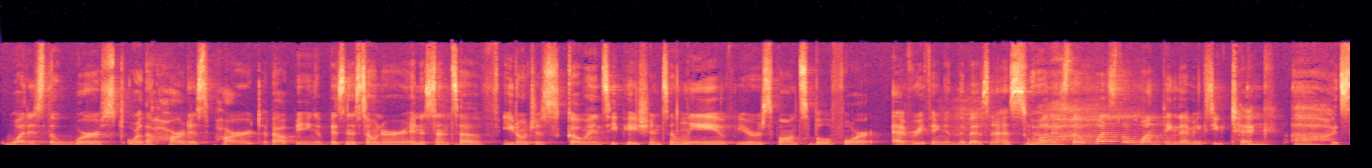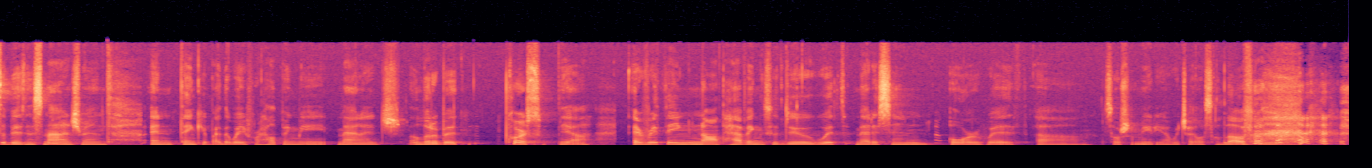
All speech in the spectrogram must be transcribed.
What is the worst or the hardest part about being a business owner in a sense of you don't just go in, see patients and leave, you're responsible for everything in the business. What is the what's the one thing that makes you tick? Oh, it's the business management. And thank you, by the way, for helping me manage a little bit Of course. Yeah. Everything not having to do with medicine or with um, social media, which I also love.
